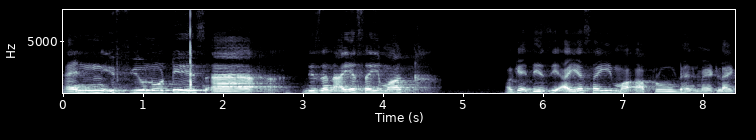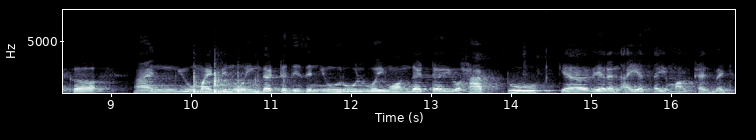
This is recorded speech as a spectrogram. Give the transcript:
and if you notice uh, this is an ISI marked. Okay this is the ISI approved helmet like uh, and you might be knowing that there is a new rule going on that uh, you have to wear an ISI marked helmet.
